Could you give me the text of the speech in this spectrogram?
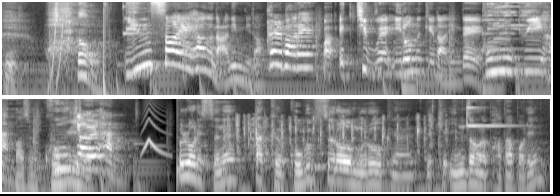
차가워 인싸의 향은 아닙니다. 활발해, 막 액티브해 이런 느낌은 아닌데 고귀한, 맞아요. 고귀해. 고결한. 플로리스는 딱 그 고급스러움으로 그냥 이렇게 인정을 받아버린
